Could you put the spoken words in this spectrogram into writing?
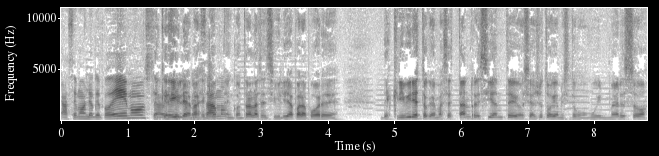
Hacemos lo que podemos. Increíble, además, pensamos. encon- encontrar la sensibilidad para poder eh, describir esto que además es tan reciente. O sea, yo todavía me siento como muy inmerso.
